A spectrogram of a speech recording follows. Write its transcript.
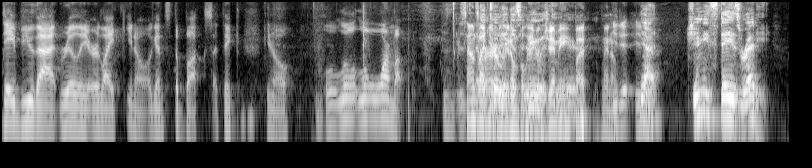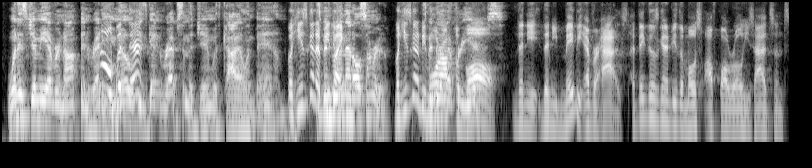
debut that really or like you know against the Bucks. I think you know a little little warm up. Sounds like you really don't believe in with you Jimmy, but you know. You did, you Yeah, did? Jimmy stays ready. When has Jimmy ever not been ready? No, you know he's getting reps in the gym with Kyle and Bam. But he's gonna he's be like that all summer. But he's going to be He's more off the ball years. than he than he maybe ever has. I think this is going to be the most off ball role he's had since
